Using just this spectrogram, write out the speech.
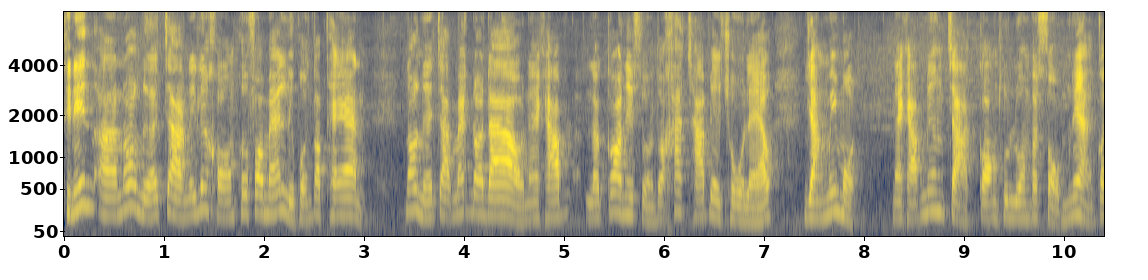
ทีนี้นอกเหนือจากในเรื่องของ performance หรือผลตอบแทน นอกเหนือจาก Mac d o w n นะครับแล้วก็ในส่วนตัวค่าชาร์ปเรโชแล้วยังไม่หมดนะครับเนื่องจากกองทุนรวมผสมเนี่ยก็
